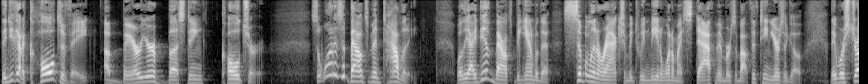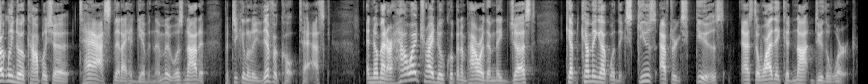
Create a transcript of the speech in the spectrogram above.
Then you got to cultivate a barrier busting culture. So, what is a bounce mentality? Well, the idea of bounce began with a simple interaction between me and one of my staff members about 15 years ago. They were struggling to accomplish a task that I had given them. It was not a particularly difficult task. And no matter how I tried to equip and empower them, they just kept coming up with excuse after excuse as to why they could not do the work.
